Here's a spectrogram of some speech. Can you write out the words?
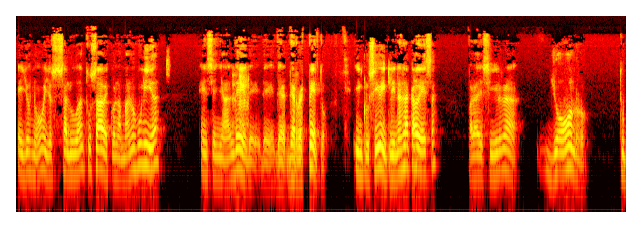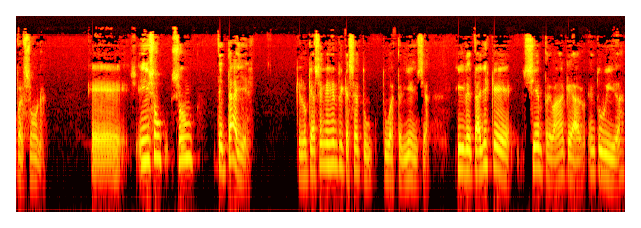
Ellos no, ellos saludan, tú sabes, con las manos unidas en señal de, respeto. Inclusive inclinas la cabeza para decir ah, yo honro tu persona. Eh, y son, son detalles que lo que hacen es enriquecer tu, tu experiencia y detalles que siempre van a quedar en tu vida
